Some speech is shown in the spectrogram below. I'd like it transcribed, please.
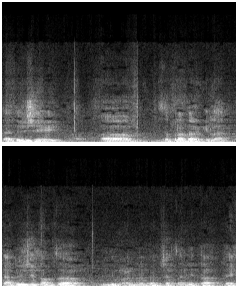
त्या दिवशी सतरा तारखेला. त्या दिवशीच आमचं विधिमंडळ पक्षाचा नेता जय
